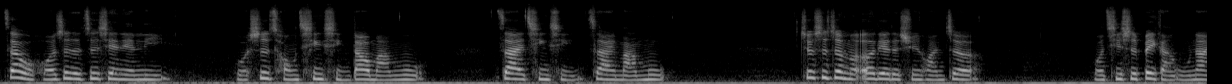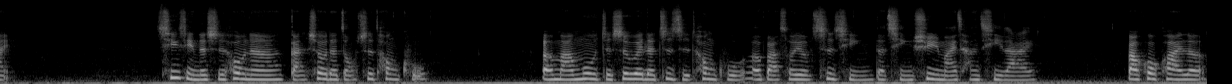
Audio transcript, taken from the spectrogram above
在我活着的这些年里，我是从清醒到麻木，再清醒再麻木，就是这么恶劣的循环着。我其实倍感无奈。清醒的时候呢，感受的总是痛苦；而盲目只是为了制止痛苦，而把所有事情的情绪埋藏起来，包括快乐。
